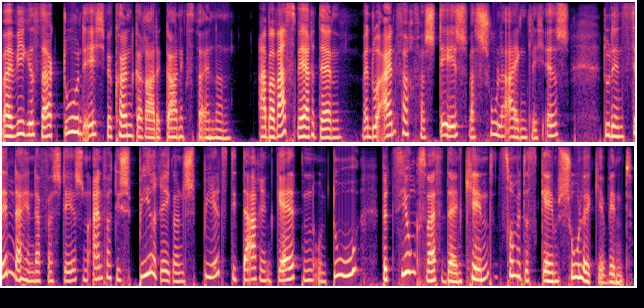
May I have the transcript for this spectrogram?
weil wie gesagt, du und ich, wir können gerade gar nichts verändern. Aber was wäre denn, wenn du einfach verstehst, was Schule eigentlich ist, du den Sinn dahinter verstehst und einfach die Spielregeln spielst, die darin gelten und du bzw. dein Kind somit das Game Schule gewinnt,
